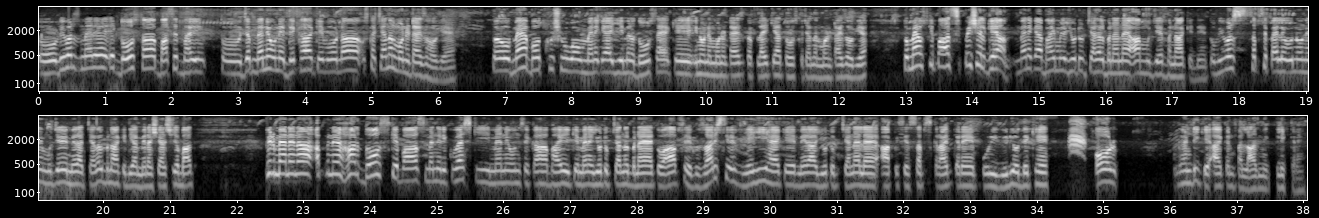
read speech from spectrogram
तो व्यूवर्स मेरे एक दोस्त था, बासित भाई। तो जब मैंने उन्हें देखा कि वो ना, उसका चैनल मोनेटाइज हो गया है तो मैं बहुत खुश हुआ हूँ। मैंने कहा, ये मेरा दोस्त है कि इन्होंने मोनेटाइज पर अप्लाई किया तो उसका चैनल मोनेटाइज हो गया। तो मैं उसके पास स्पेशल गया। मैंने कहा, भाई, मुझे यूट्यूब चैनल बनाना है, आप मुझे बना के दें। तो व्यूवर्स सबसे पहले उन्होंने मुझे मेरा चैनल बना के दिया, मेरा शहर शहबाद फिर मैंने ना अपने हर दोस्त के पास मैंने रिक्वेस्ट की। मैंने उनसे कहा, भाई, कि मैंने यूट्यूब चैनल बनाया है तो आपसे गुजारिश सिर्फ़ यही है कि मेरा यूट्यूब चैनल है, आप इसे सब्सक्राइब करें, पूरी वीडियो देखें और घंटी के आइकन पर लाजमी क्लिक करें।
